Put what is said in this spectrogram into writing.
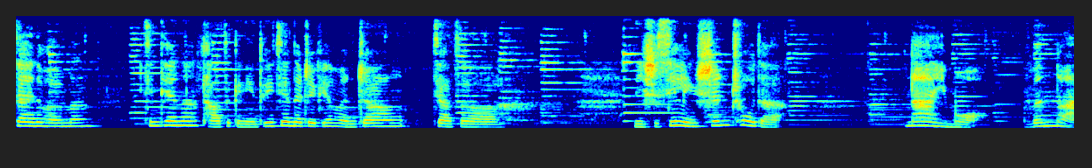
亲爱的朋友们，今天呢，桃子给您推荐的这篇文章叫做《你是心灵深处的那一抹温暖》。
